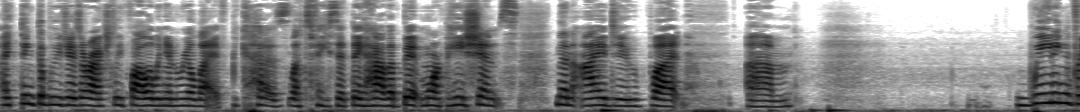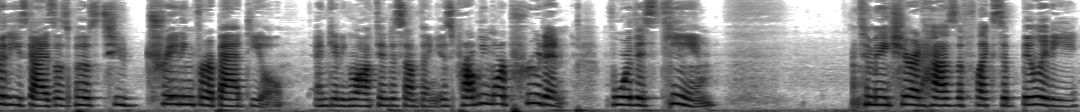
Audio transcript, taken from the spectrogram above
I think the Blue Jays are actually following in real life because, let's face it, they have a bit more patience than I do, but um, waiting for these guys as opposed to trading for a bad deal and getting locked into something is probably more prudent for this team to make sure it has the flexibility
